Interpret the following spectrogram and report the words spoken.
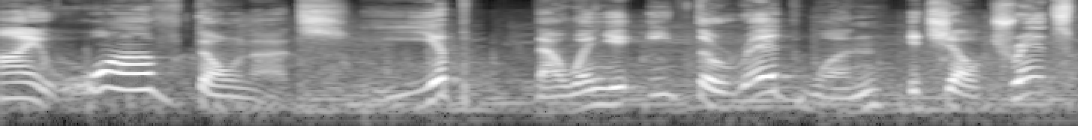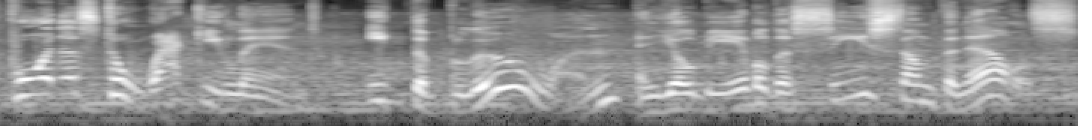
I love donuts. Yep. Now when you eat the red one, it shall transport us to Wacky Land. Eat the blue one, and you'll be able to see something else.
